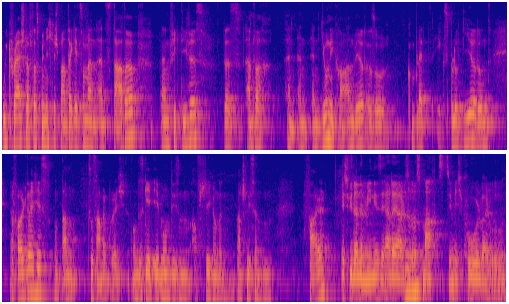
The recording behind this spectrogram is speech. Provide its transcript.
We Crashed, auf das bin ich gespannt. Da geht es um ein, ein Startup, ein fiktives, das einfach ein, ein, ein Unicorn wird, also komplett explodiert und erfolgreich ist und dann zusammenbricht. Und es geht eben um diesen Aufstieg und den anschließenden Fall. Ist wieder eine Miniserie, also mhm. das macht es ziemlich cool, weil du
